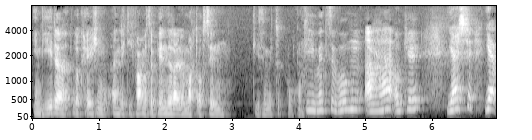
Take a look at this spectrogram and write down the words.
in jeder Location eigentlich die Farbe zum Ende rein und macht auch Sinn, diese mitzubuchen. Die mitzubuchen, aha, okay. Ja, schön. Ja,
